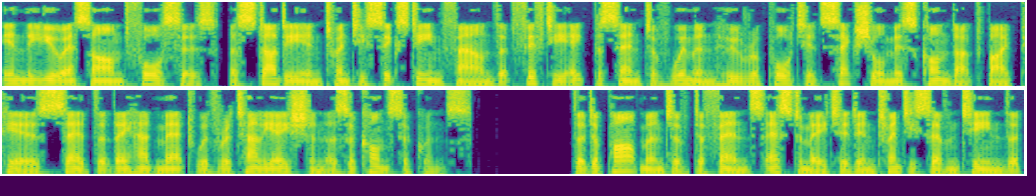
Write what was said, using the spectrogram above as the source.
In the U.S. Armed Forces, a study in 2016 found that 58% of women who reported sexual misconduct by peers said that they had met with retaliation as a consequence. The Department of Defense estimated in 2017 that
